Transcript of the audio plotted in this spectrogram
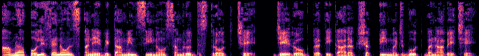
આમળા પોલિફેનોલ્સ અને વિટામિન સીનો સમૃદ્ધ સ્ત્રોત છે, જે રોગપ્રતિકારક શક્તિ મજબૂત બનાવે છે.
